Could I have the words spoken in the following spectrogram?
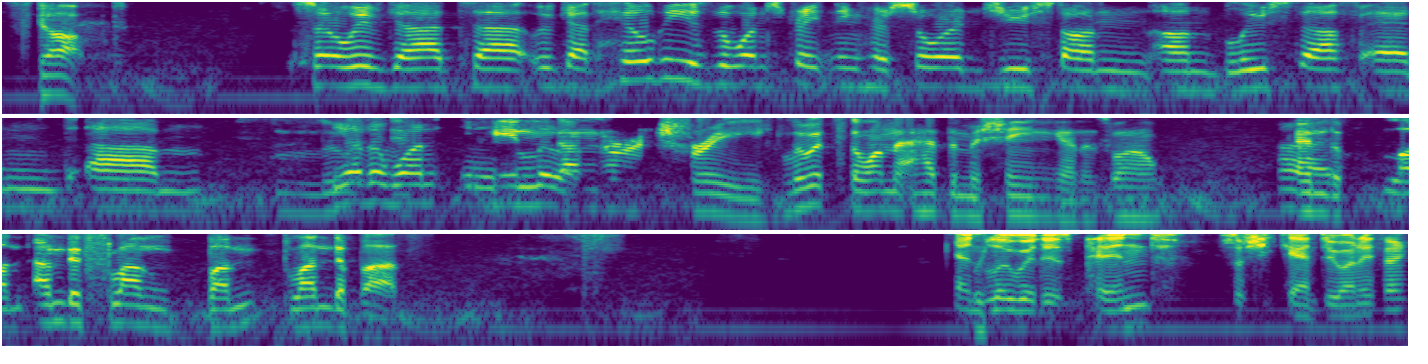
stopped. So we've got uh, we've got Hildy is the one straightening her sword, juiced on on blue stuff, and um, the other one is pinned Lewis. under a tree. Lewitt's the one that had the machine gun as well, All and right. the blun- underslung bun- blunderbuss. and Which- Lewitt is pinned so she can't do anything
